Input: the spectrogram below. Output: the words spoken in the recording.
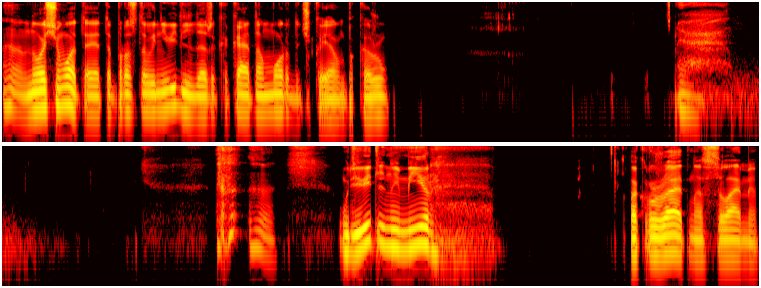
Ну, в общем, вот, это просто вы не видели даже, какая там мордочка, я вам покажу. Удивительный мир окружает нас с вами.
